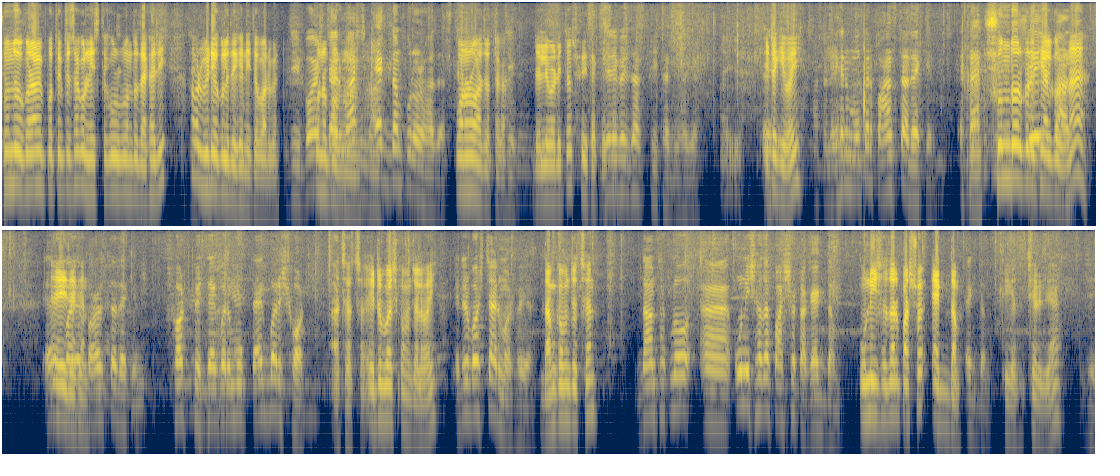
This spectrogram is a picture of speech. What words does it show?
সুন্দর করে আমি প্রত্যেকটা ছাগল নিচ থেকে পর্যন্ত দেখাই দিই আবার ভিডিও করে দেখে নিতে পারবেন। কোনো problem মাস হ্যাঁ। একদম পনেরো হাজার। পনেরো হাজার টাকা। ডেলিভারি চার্জ ফ্রি থাকতে ডেলিভারি চার্জ ফ্রি থাকবে ভাইয়া। এটা কি ভাই? এর মুখের পাঁচটা দেখেন। সুন্দর করে খেয়াল করুন হ্যাঁ? এই দেখেন। পাঁচটা দেখেন শর্ট ফেস একবারে মুখটা একবারে শর্ট। আচ্ছা আচ্ছা এটার বয়স কেমন চলে ভাই? এটার বয়স চার মাস ভাইয়া। দাম কেমন চাচ্ছেন? দাম থাকল উনিশ হাজার পাঁচশো টাকা একদম। উনিশ হাজার পাঁচশো একদম। একদম। ঠিক আছে ছেড়ে দিই হ্যাঁ? জি।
